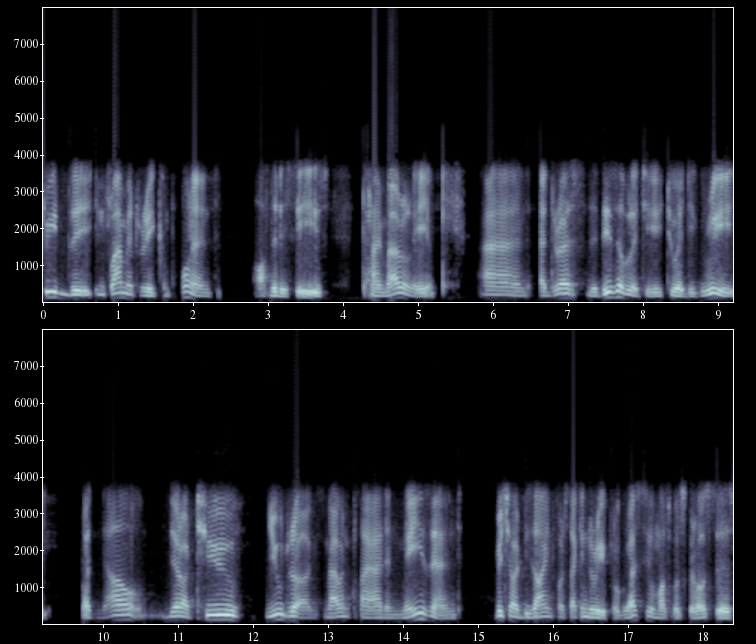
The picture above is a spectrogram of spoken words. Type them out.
treat the inflammatory component of the disease primarily and address the disability to a degree. But now there are two new drugs, Mavenclad and Mayzent, which are designed for secondary progressive multiple sclerosis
